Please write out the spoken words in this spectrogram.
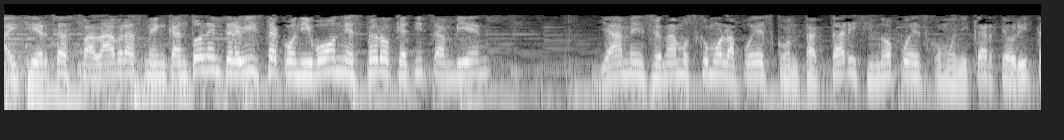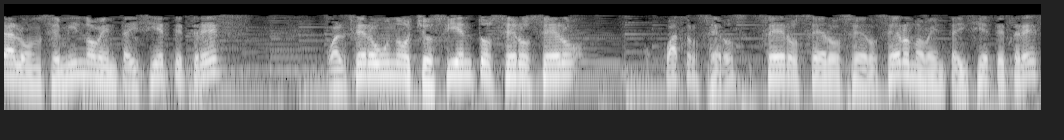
Hay ciertas palabras. Me encantó la entrevista con Ivonne. Espero que a ti también. Ya mencionamos cómo la puedes contactar y si no puedes comunicarte ahorita al 11.097.3 o al 01800 00 40 0000973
